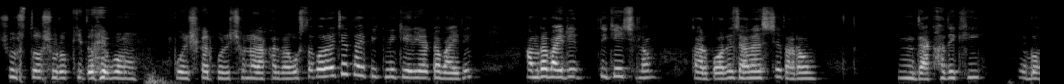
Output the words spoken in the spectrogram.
সুস্থ, সুরক্ষিত এবং পরিষ্কার, পরিচ্ছন্ন রাখার ব্যবস্থা করা হয়েছে, তাই পিকনিক এরিয়াটা বাইরে। আমরা বাইরের দিকেই ছিলাম। তারপরে যারা এসছে তারাও দেখা দেখি। এবং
